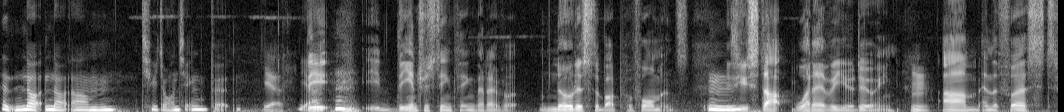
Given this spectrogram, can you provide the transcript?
Hmm. not not um too daunting. But Yeah, yeah, The the interesting thing that I've uh, noticed about performance Mm. is you start whatever you're doing, Mm. um, and the first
